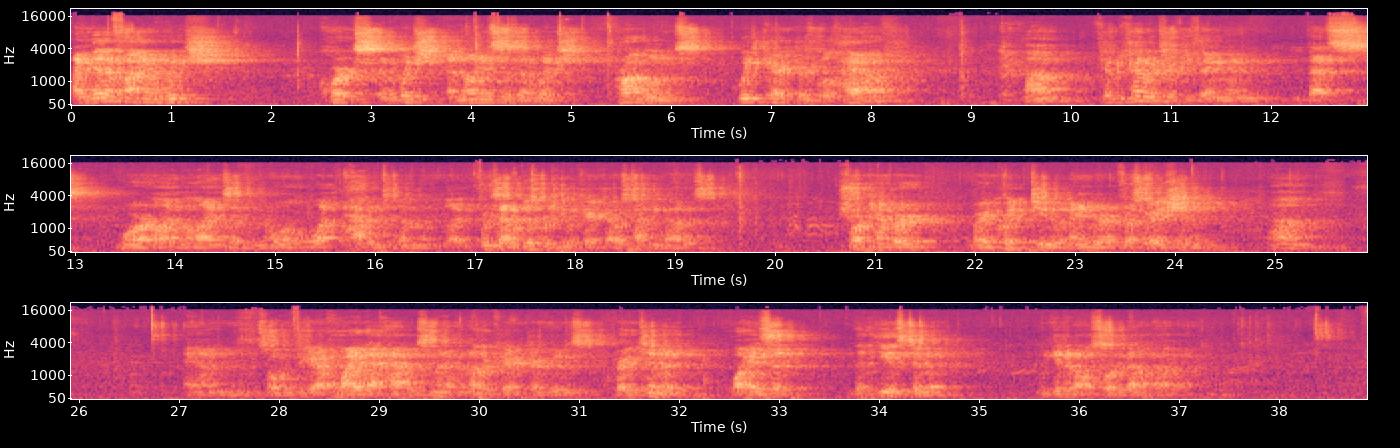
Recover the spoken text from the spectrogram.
identifying which quirks and which annoyances and which problems which characters will have um, can be kind of a tricky thing, and that's more along the lines of you know, well, what happened to them. Like, for example, this particular character I was talking about is short-tempered, very quick to anger and frustration. Um, and so we figure out why that happens. And I have another character who's very timid. Why is it that he is timid? We get it all sorted out that way.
